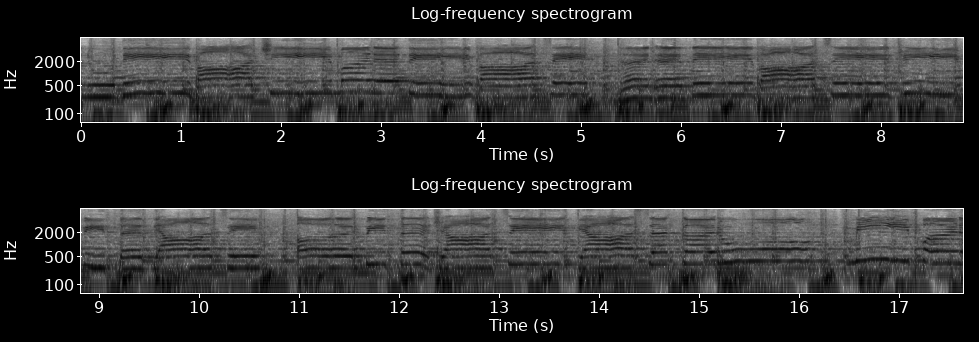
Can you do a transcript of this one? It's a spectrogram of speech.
म्हणू देवाची मन देवाचे धन देवाचे जीवित त्याचे अर्पित ज्याचे त्यास करू. मी पण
